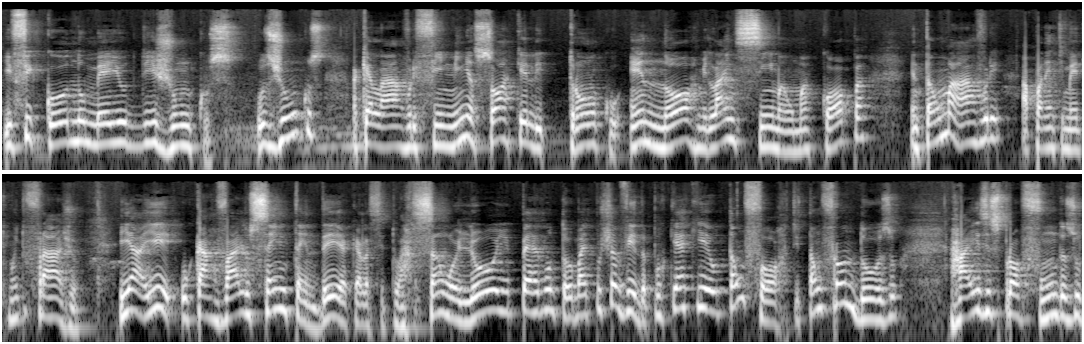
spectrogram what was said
e ficou no meio de juncos. Os juncos, aquela árvore fininha, só aquele tronco enorme lá em cima, uma copa, então uma árvore aparentemente muito frágil. E aí o Carvalho, sem entender aquela situação, olhou e perguntou: "Mas puxa vida, por que é que eu tão forte, tão frondoso, raízes profundas, o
